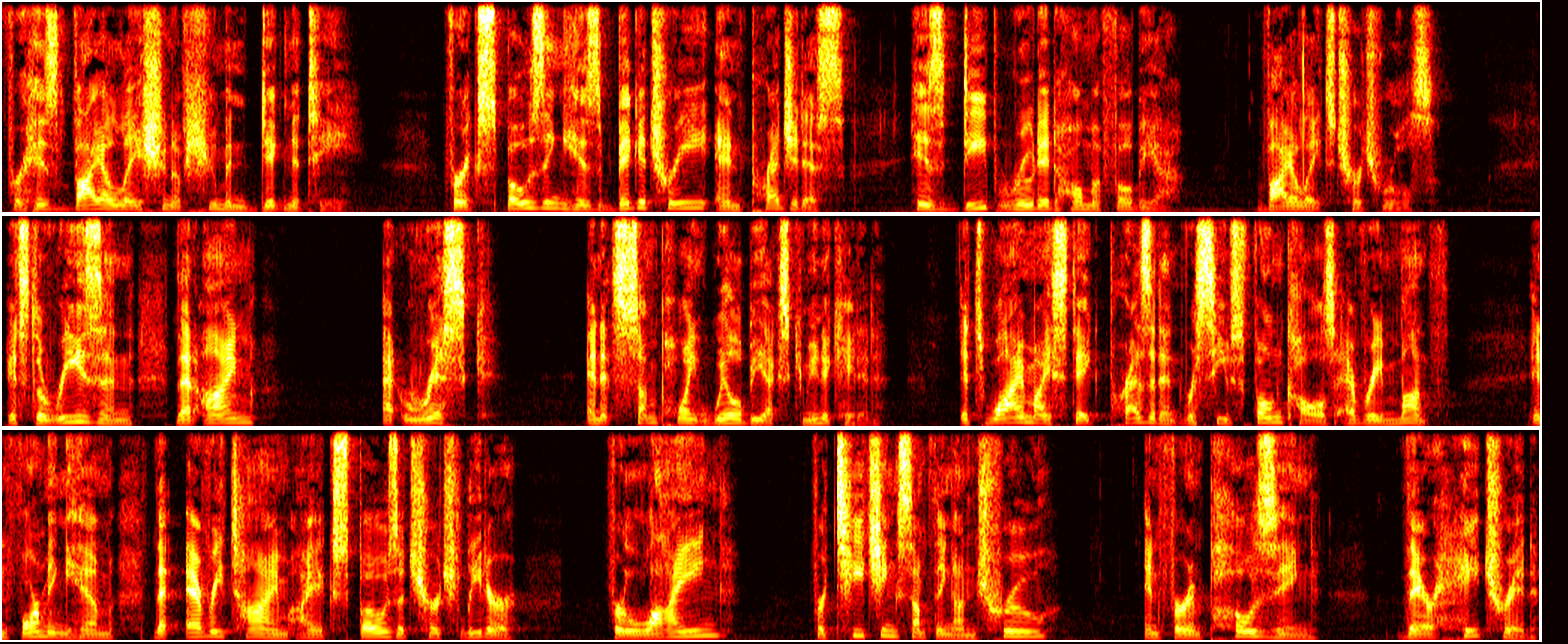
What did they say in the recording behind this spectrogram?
for his violation of human dignity, for exposing his bigotry and prejudice, his deep rooted homophobia, violates church rules. It's the reason that I'm at risk and at some point will be excommunicated. It's why my stake president receives phone calls every month informing him that every time I expose a church leader for lying for teaching something untrue and for imposing their hatred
